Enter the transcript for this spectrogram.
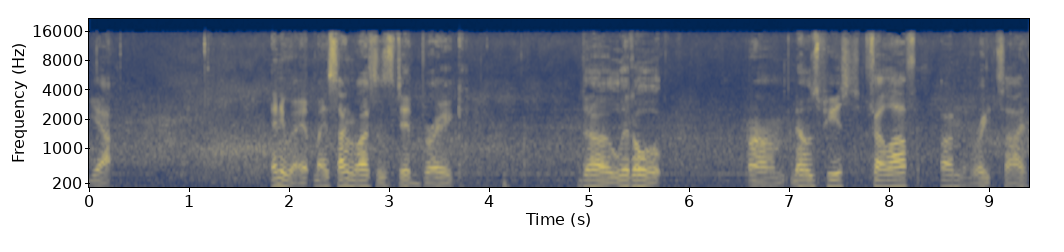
yeah. Anyway, my sunglasses did break. The little um, nose piece fell off on the right side.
